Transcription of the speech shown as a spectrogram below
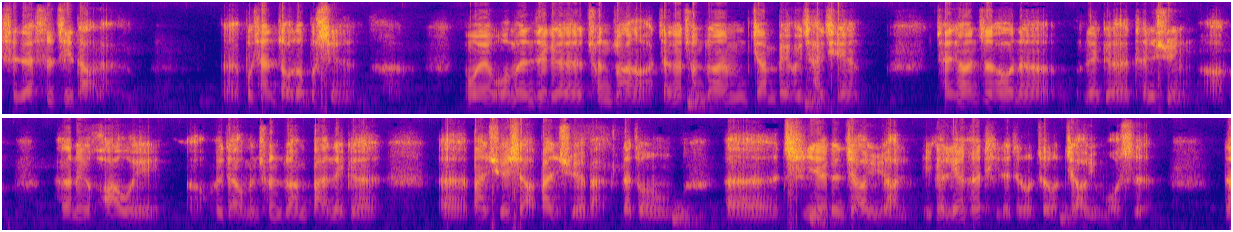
现在时机到了，呃，不想走都不行啊，因为我们这个村庄啊，整个村庄将被会拆迁。拆迁完之后呢，那个腾讯啊和那个华为啊会在我们村庄办那个呃办学校办学吧那种呃企业跟教育啊一个联合体的这种这种教育模式，那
